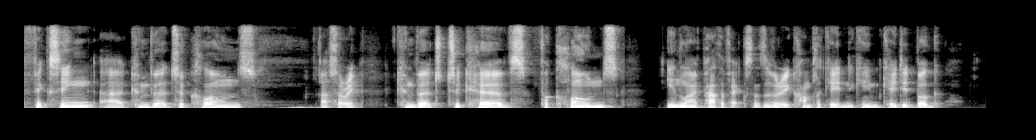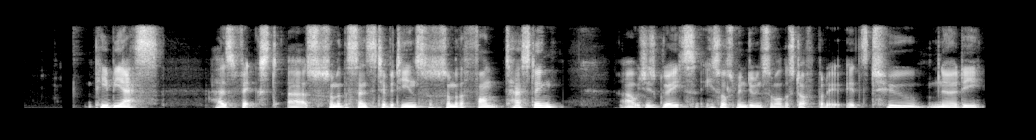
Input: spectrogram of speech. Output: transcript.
fixing uh, convert to clones. Uh, sorry, convert to curves for clones in live path effects. That's a very complicated bug. PBS has fixed uh, some of the sensitivity and some of the font testing, uh, which is great. He's also been doing some other stuff, but it, it's too nerdy.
